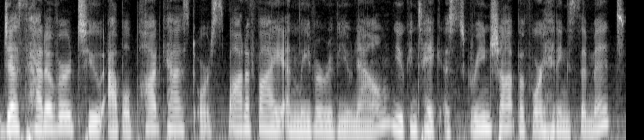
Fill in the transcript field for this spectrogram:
Just head over to Apple Podcast or Spotify and leave a review now. You can take a screenshot before hitting submit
